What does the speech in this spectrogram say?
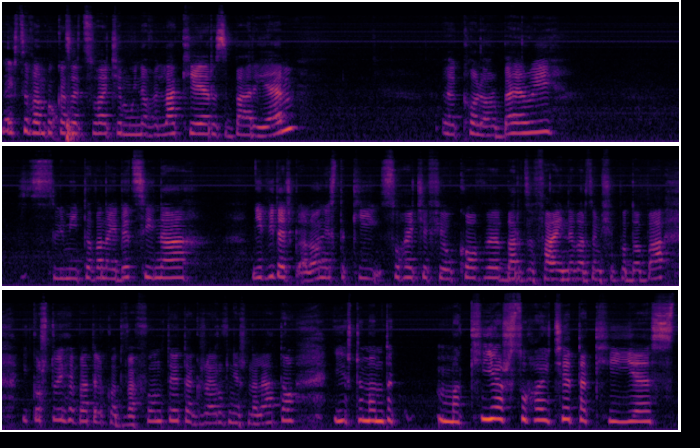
No i chcę Wam pokazać, słuchajcie, mój nowy lakier z bariem. E, Color Berry z limitowanej edycji na nie widać, ale on jest taki, słuchajcie, fiołkowy, bardzo fajny, bardzo mi się podoba i kosztuje chyba tylko 2 funty, także również na lato. I jeszcze mam tak makijaż, słuchajcie, taki jest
